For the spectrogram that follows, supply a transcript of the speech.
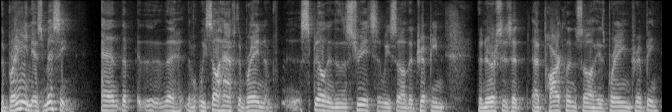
The brain is missing, and the, the, the we saw half the brain spilled into the streets. We saw the dripping. The nurses at, at Parkland saw his brain dripping.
